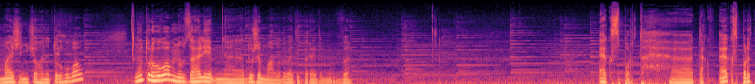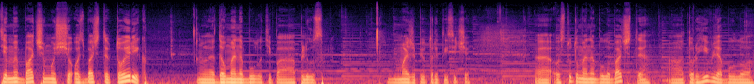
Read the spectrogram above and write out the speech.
майже нічого не торгував. Ну, торгував, ну, взагалі е, дуже мало. Давайте перейдемо в експорт. Е, Так, в експорті ми бачимо, що ось бачите, в той рік, де в мене було, типа, плюс майже півтори тисячі. Ось тут у мене було, бачите, торгівля було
